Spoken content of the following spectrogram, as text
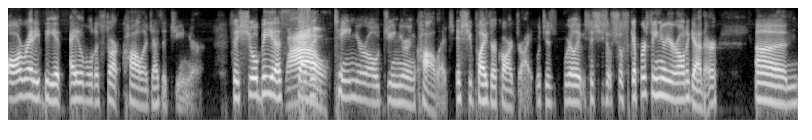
already be able to start college as a junior. So she'll be a Wow. 17 year old junior in college if she plays her cards right, which is really so she's, she'll skip her senior year altogether. Um,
